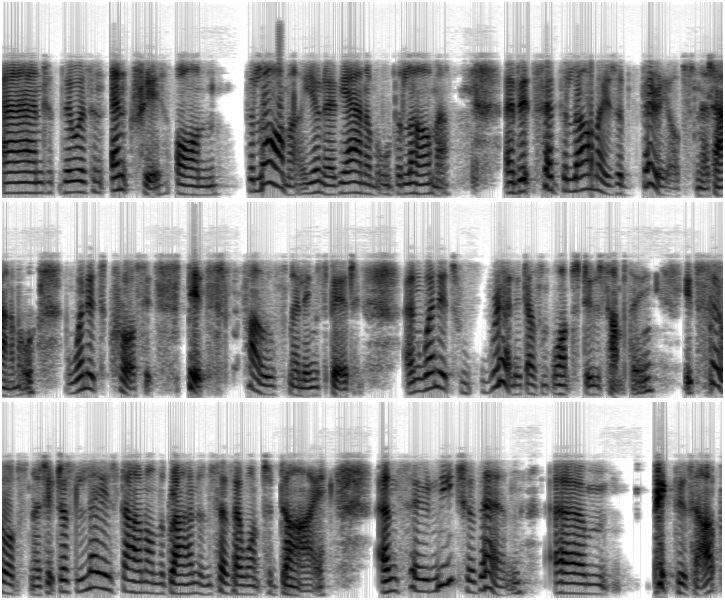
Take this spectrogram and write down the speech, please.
and there was an entry on the llama, you know, the animal, the llama. And it said the llama is a very obstinate animal. And when it's cross, it spits foul smelling spit. And when it really doesn't want to do something, it's so obstinate, it just lays down on the ground and says, I want to die. And so Nietzsche then um, picked this up,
